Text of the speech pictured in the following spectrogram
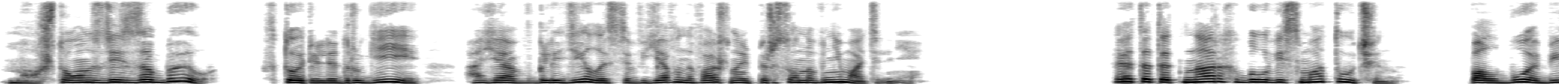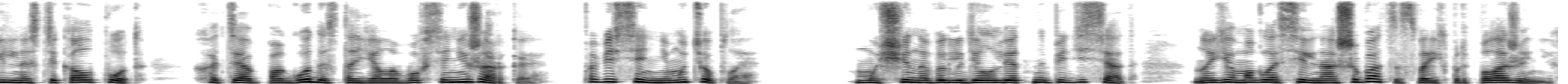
«Но что он здесь забыл?» — вторили другие, а я вгляделась в явно важную персону внимательнее. Этот Этнарх был весьма тучен. По лбу обильно стекал пот, хотя погода стояла вовсе не жаркая, по-весеннему теплая. Мужчина выглядел лет на пятьдесят, но я могла сильно ошибаться в своих предположениях.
